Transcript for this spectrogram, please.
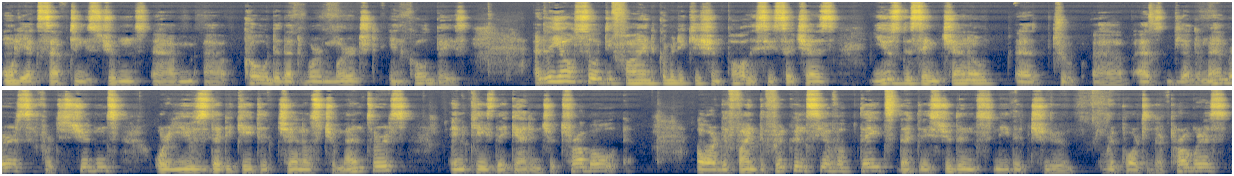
only accepting students' um, uh, code that were merged in Codebase. And they also defined communication policies, such as use the same channel uh, to, uh, as the other members for the students, or use dedicated channels to mentors in case they get into trouble, or define the frequency of updates that the students needed to report their progress.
